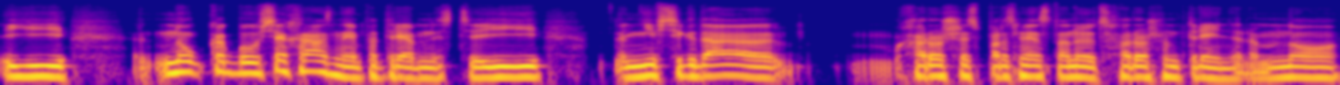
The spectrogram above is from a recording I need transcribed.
И, ну, как бы у всех разные потребности, и не всегда хороший спортсмен становится хорошим тренером, но,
